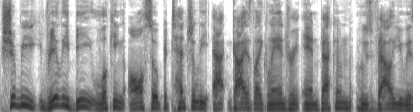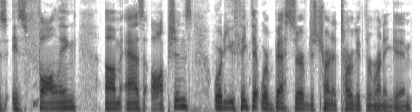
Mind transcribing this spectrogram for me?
should we really be looking also potentially at guys like Landry and Beckham, whose value is is falling um, as options, or do you think that we're best served just trying to target the running game?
